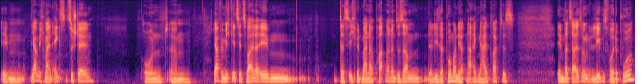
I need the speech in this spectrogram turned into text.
Eben, ja, mich meinen Ängsten zu stellen. Und ähm, ja, für mich geht es jetzt weiter eben, dass ich mit meiner Partnerin zusammen, der Lisa Purmann, die hat eine eigene Heilpraxis in Bad Salzung, Lebensfreude pur.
